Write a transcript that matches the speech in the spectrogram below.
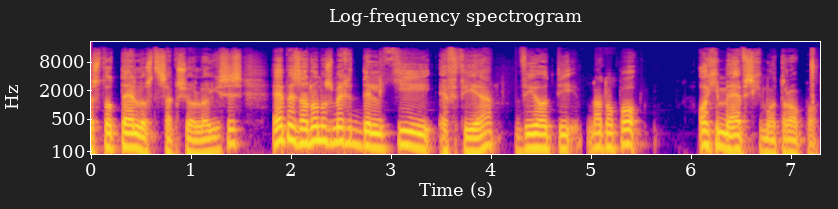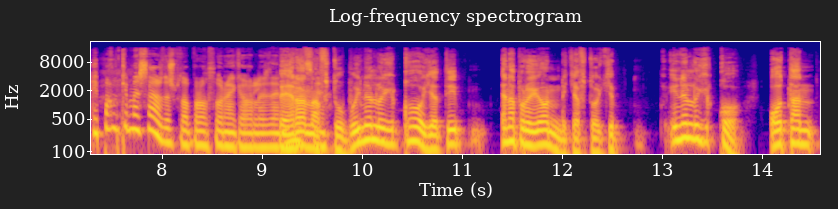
στο τέλος της αξιολόγησης έπαιζαν όμως μέχρι την τελική ευθεία διότι να το πω όχι με εύσχυμο τρόπο. Υπάρχουν και μεσάζοντες που τα προωθούν και όλες. Πέραν έτσι. αυτού που είναι λογικό, γιατί ένα προϊόν είναι και αυτό και είναι λογικό. Όταν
